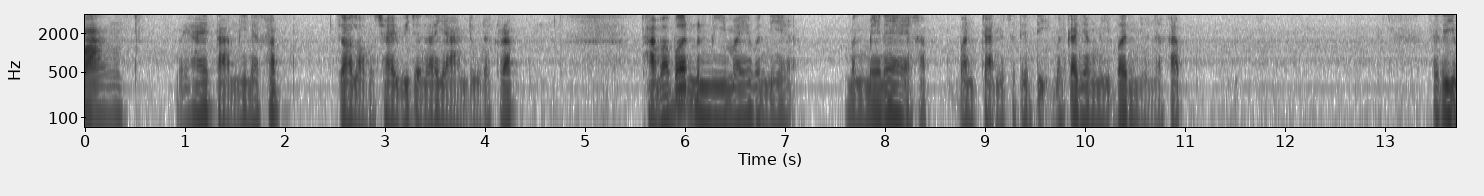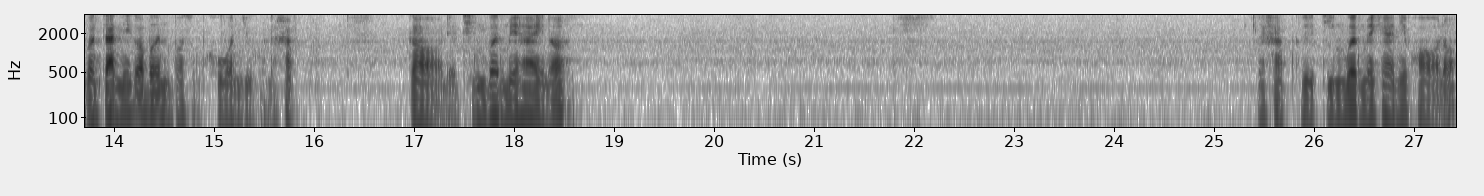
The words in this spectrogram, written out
วางไว้ให้ตามนี้นะครับ ก็ลองใช้วิจารณญาณดูนะครับ ถามว่าเบิ้ลมันมีไหมวันนี้ มันไม่แน่ครับ วันจันทร์สถิติมันก็ยังมีเบิ้ลอยู่นะครับ สถิติวันจันทร์นี้ก็เบิ้ลพอสมควรอยู่นะครับ ก็เดี๋ยวทิ้งเบิ้ลไม่ให้เนาะนะครับ คือทิ้งเบิ้ลไม่แค่นี้พอเนาะ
